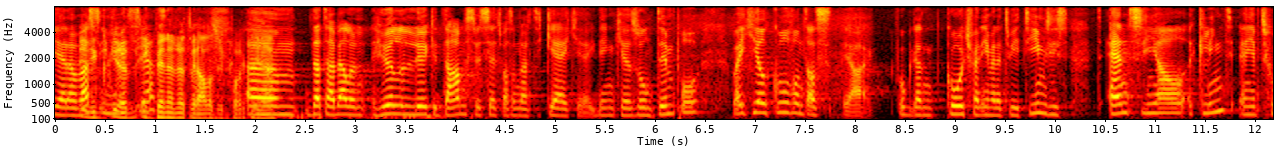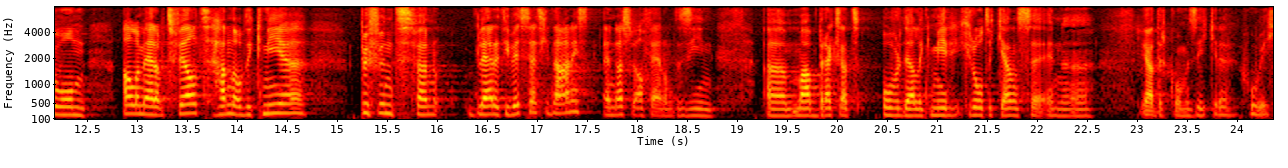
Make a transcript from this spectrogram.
jij dat was ik, in die wedstrijd. Ik ben een neutrale supporter, um, ja. Dat dat wel een hele leuke dameswedstrijd was om naar te kijken. Ik denk uh, zo'n tempo. Wat ik heel cool vond als ja, ook dan coach van een van de twee teams, is het eindsignaal klinkt en je hebt gewoon alle meiden op het veld, handen op de knieën, puffend van blij dat die wedstrijd gedaan is. En dat is wel fijn om te zien. Um, maar Brax had overduidelijk meer grote kansen en uh, ja, daar komen zeker uh, goed weg.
